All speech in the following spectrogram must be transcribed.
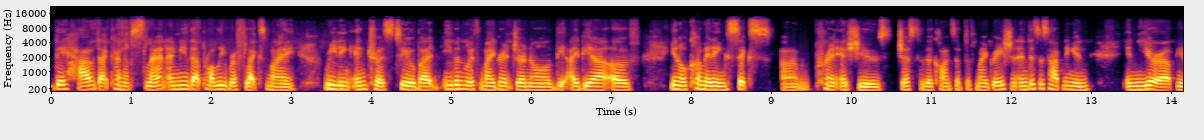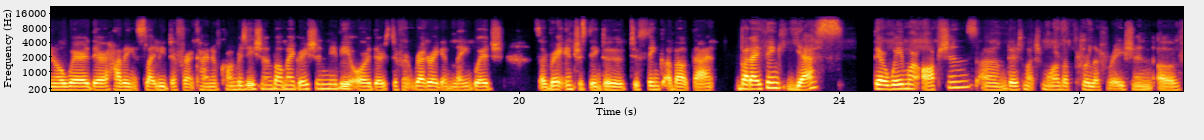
they have that kind of slant. I mean, that probably reflects my reading interest too. But even with Migrant Journal, the idea of, you know, committing six um, print issues just to the concept of migration, and this is happening in in Europe, you know, where they're having a slightly different kind of conversation about migration, maybe, or there's different rhetoric and language. So very interesting to to think about that. But I think yes, there are way more options. Um, there's much more of a proliferation of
